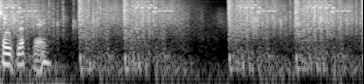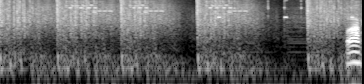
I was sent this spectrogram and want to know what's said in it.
That didn't change much there. Fuck.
